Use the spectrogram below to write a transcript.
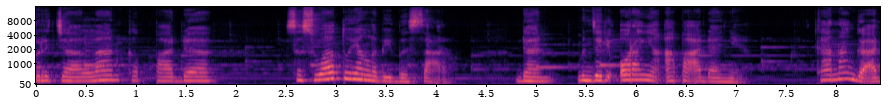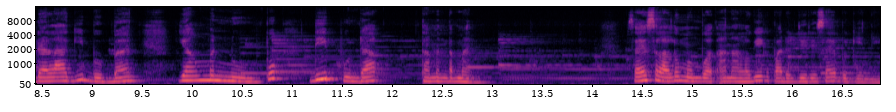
berjalan kepada sesuatu yang lebih besar dan menjadi orang yang apa adanya. Karena nggak ada lagi beban yang menumpuk di pundak teman-teman. Saya selalu membuat analogi kepada diri saya begini.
